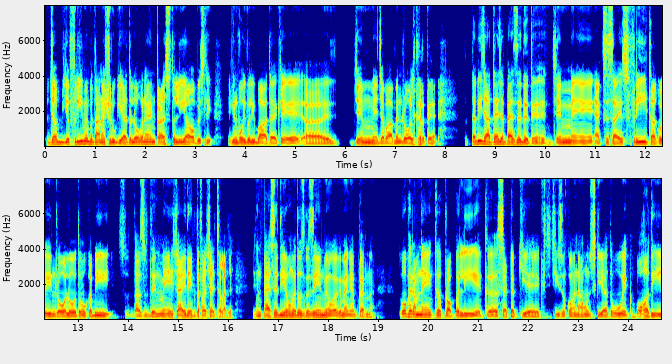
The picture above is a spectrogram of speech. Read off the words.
تو جب یہ فری میں بتانا شروع کیا تو لوگوں نے انٹرسٹ تو لیا اوبیسلی لیکن وہی والی بات ہے کہ جم میں جب آپ انرول کرتے ہیں تبھی جاتے ہیں جب پیسے دیتے ہیں جم میں ایکسرسائز فری کا کوئی انرول ہو تو وہ کبھی دس دن میں شاید ایک دفعہ شاید چلا جائے لیکن پیسے دیے ہوں گے تو اس کو ذہن میں ہوگا کہ میں نے اب کرنا ہے تو وہ پھر ہم نے ایک پراپرلی ایک سیٹ اپ کیا ایک چیزوں کو اناؤنس کیا تو وہ ایک بہت ہی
